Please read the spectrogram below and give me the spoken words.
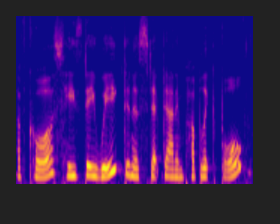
Of course, he's de-wigged and has stepped out in public bald.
